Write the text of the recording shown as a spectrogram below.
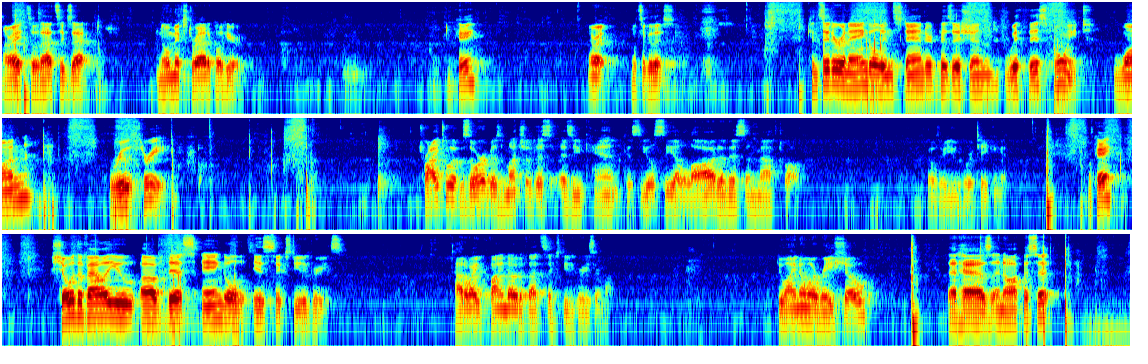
All right, so that's exact. No mixed radical here. Okay? All right, let's look at this. Consider an angle in standard position with this point, 1 root 3. Try to absorb as much of this as you can because you'll see a lot of this in Math 12. Those are you who are taking it. Okay? Show the value of this angle is 60 degrees. How do I find out if that's 60 degrees or not? Do I know a ratio that has an opposite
